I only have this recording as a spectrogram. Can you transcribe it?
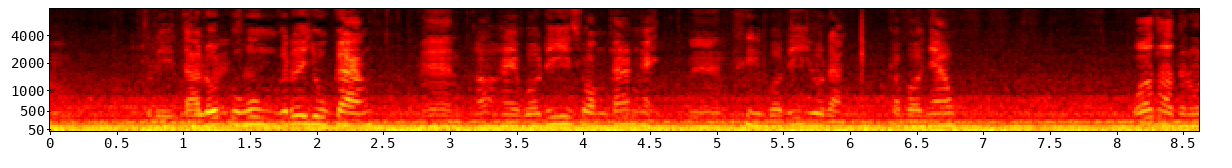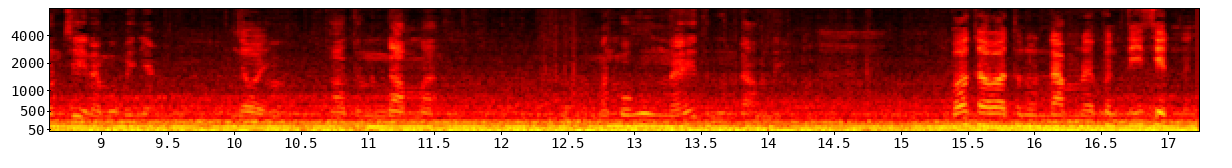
เนาะพอดีตารถบ่หุ่งก็เลยอยู่กลางแม่นเนาะให้บอดี้สองทางให้ แม่นบอดี้อยู่ดังกับบ่ยาวเพราะว่าถ้าถนนที่น่ะบ่เป็นหยัง โดยถ้าถนนดำอะมัน บ่หุ่งไหนถนนดำนี่อืมเพราะถ้าว่าถนนดำเลยเพิ่นตีเส้นนั่น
